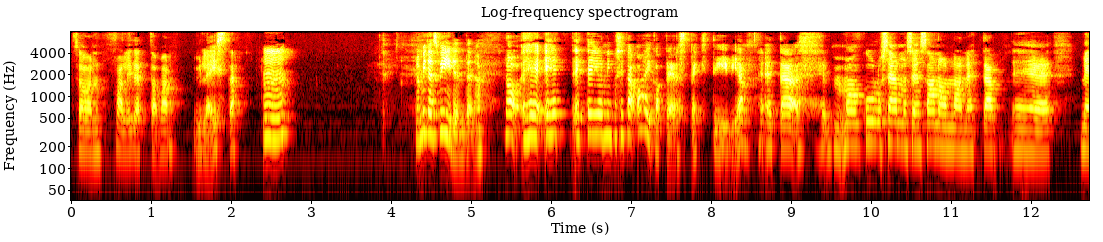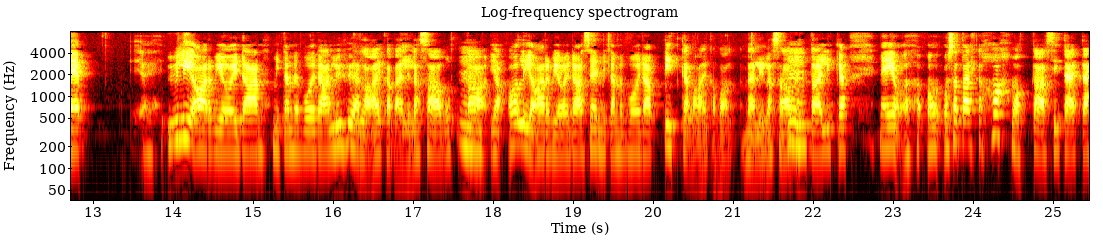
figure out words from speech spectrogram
se on valitettavan yleistä. Mm. No mitäs viidentenä? No, et, et ei ole niinku sitä aikaperspektiiviä. Että mä oon kuullut semmoisen sanonnan, että e, me yliarvioidaan, mitä me voidaan lyhyellä aikavälillä saavuttaa, mm. ja aliarvioidaan sen, mitä me voidaan pitkällä aikavälillä saavuttaa. Mm. Eli me ei osata ehkä hahmottaa sitä, että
